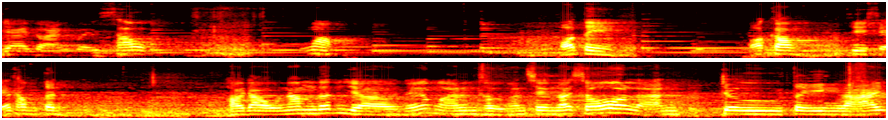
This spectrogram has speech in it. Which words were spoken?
giai đoạn về sau, đúng không? Bỏ tiền, bỏ công, chia sẻ thông tin. Hồi đầu năm đến giờ, nếu mà anh thường anh xem lãi số là anh trừ tiền lại,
